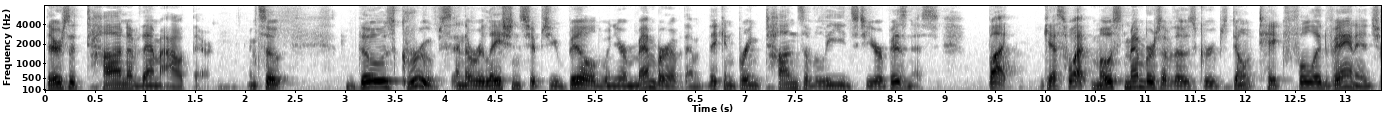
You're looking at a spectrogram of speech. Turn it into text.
There's a ton of them out there, and so those groups and the relationships you build when you're a member of them, they can bring tons of leads to your business. But guess what? Most members of those groups don't take full advantage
